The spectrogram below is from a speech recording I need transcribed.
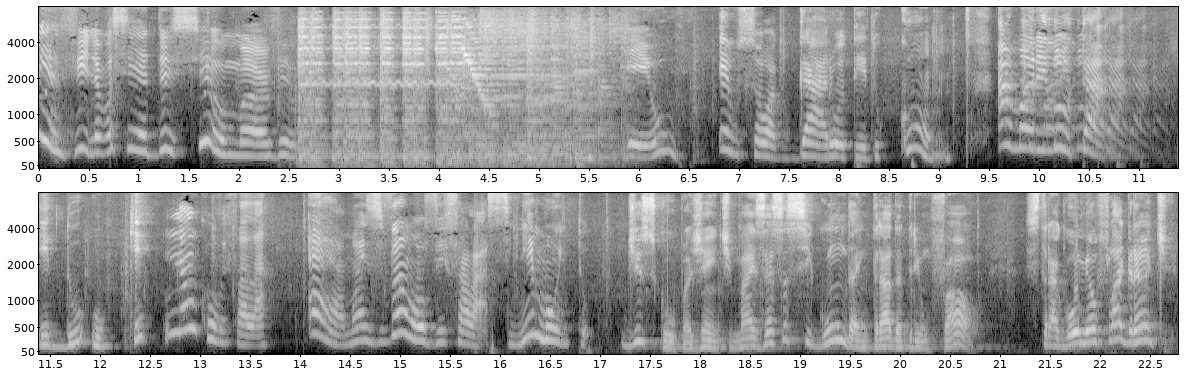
Minha filha, você é DC ou Marvel? Eu? Eu sou a garota Educom. Amor e luta! Edu o quê? Nunca ouvi falar. É, mas vão ouvir falar sim, e muito. Desculpa, gente, mas essa segunda entrada triunfal estragou meu flagrante.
